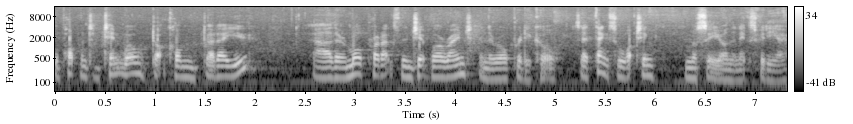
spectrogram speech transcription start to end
or pop into tentworld.com.au. Uh, there are more products in the Jetboil range and they're all pretty cool. So thanks for watching and we'll see you on the next video.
